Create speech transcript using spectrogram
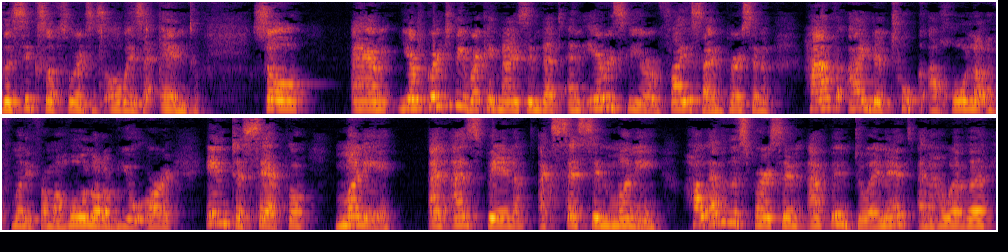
the six of swords is always an end. So, um, you're going to be recognizing that an Aries Leo or fire sign person have either took a whole lot of money from a whole lot of you or intercept money and has been accessing money. However, this person have been doing it and however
